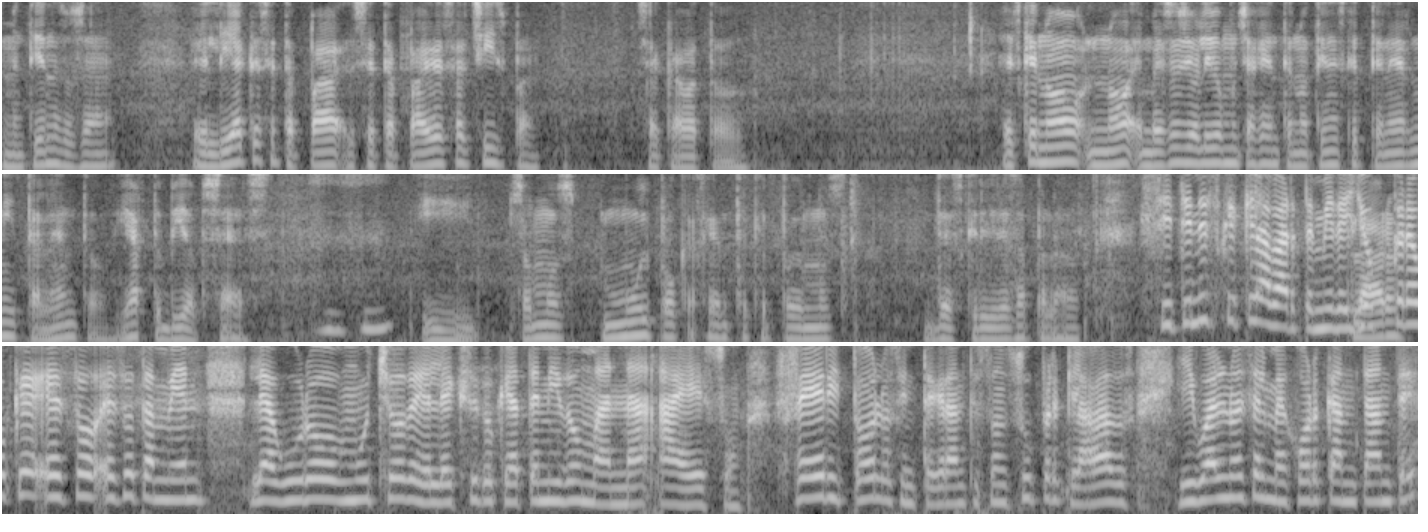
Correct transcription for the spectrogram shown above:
¿Me entiendes? O sea, el día que se te, apa- se te apague esa chispa, se acaba todo. Es que no, no, en veces yo le digo a mucha gente, no tienes que tener ni talento. You have to be obsessed. Y somos muy poca gente que podemos describir esa palabra. Sí, tienes que clavarte. Mire, Claro. yo creo que eso, eso también le auguro mucho del éxito que ha tenido Maná a eso. Fer y todos los integrantes son súper clavados. Igual no es el mejor cantante,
